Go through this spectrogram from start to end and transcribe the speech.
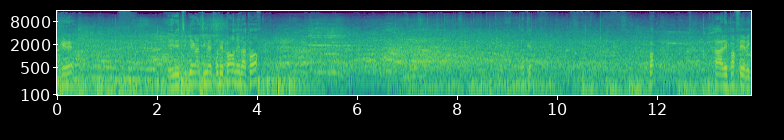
Ok. Et il était bien à 10 mètres au départ, on est d'accord? Allez, parfait Eric.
